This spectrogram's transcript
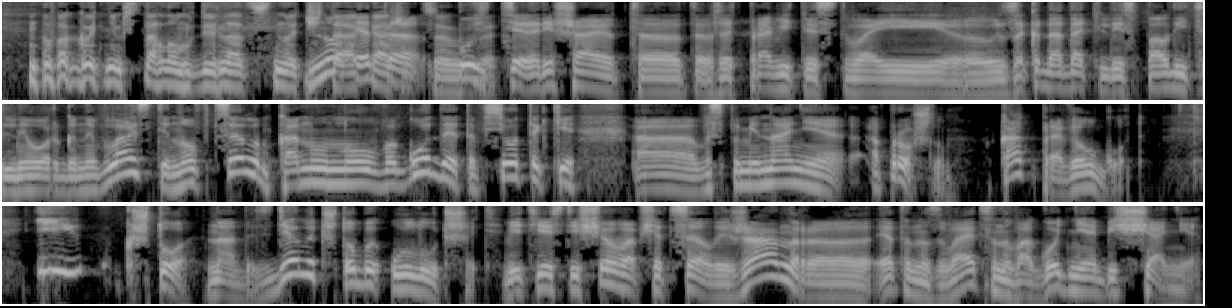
новогодний новогодним столом в 12 ночи ну, окажется. Это пусть решают э, сказать, правительство и э, законодательные исполнительные органы власти, но в целом канун Нового года это все-таки а, воспоминание о прошлом. Как провел год. И что надо сделать, чтобы улучшить? Ведь есть еще вообще целый жанр, э, это называется новогоднее обещание.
